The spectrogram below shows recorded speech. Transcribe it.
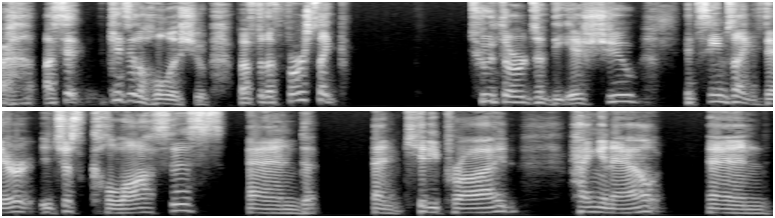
I said can't say the whole issue, but for the first like two thirds of the issue, it seems like they're it's just Colossus and and Kitty Pryde hanging out, and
